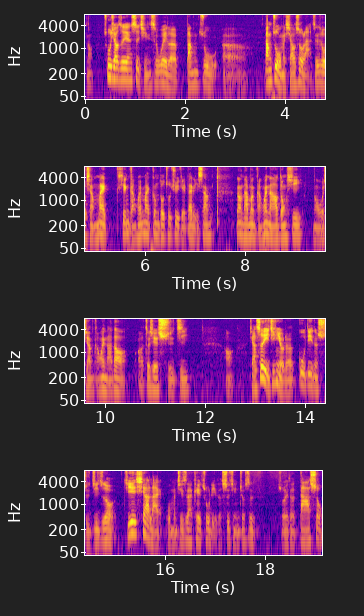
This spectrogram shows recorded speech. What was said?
哦，促销这件事情是为了帮助呃帮助我们销售啦，就是我想卖，先赶快卖更多出去给代理商，让他们赶快拿到东西。那我想赶快拿到呃这些时机。哦，假设已经有了固定的时机之后，接下来我们其实还可以处理的事情就是所谓的搭售，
